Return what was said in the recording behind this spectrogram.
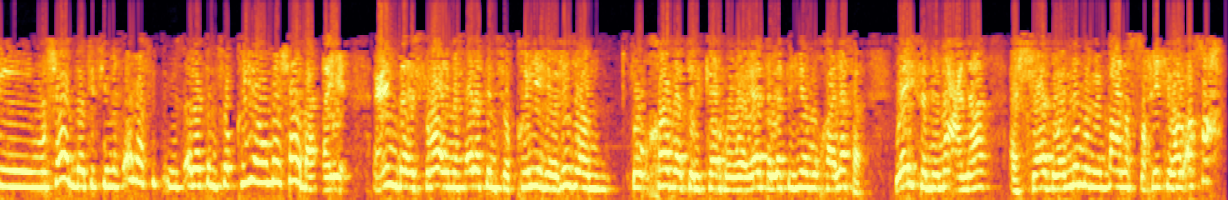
المشابة في مسألة في مسألة فقهية وما شابه أي عند إسراء مسألة فقهية يجوز أن تؤخذ تلك الروايات التي هي مخالفة ليس بمعنى الشاذ وإنما من معنى الصحيح والأصح.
